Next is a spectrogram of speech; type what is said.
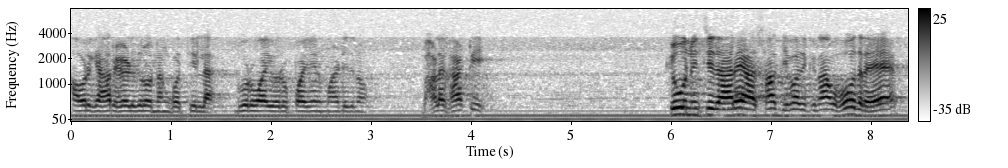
ಅವ್ರಿಗೆ ಯಾರು ಹೇಳಿದ್ರು ನಂಗೆ ಗೊತ್ತಿಲ್ಲ. ಗುರುವಾಯೂರಪ್ಪ ಏನು ಮಾಡಿದ್ನು. ಬಹಳ ಘಾಟಿ. ಕ್ಯೂ ನಿಂತಿದ್ದಾರೆ, ಅಸಾಧ್ಯವಾದಕ್ಕೆ ನಾವು ಹೋದರೆ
